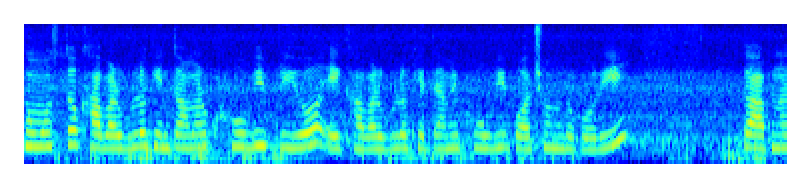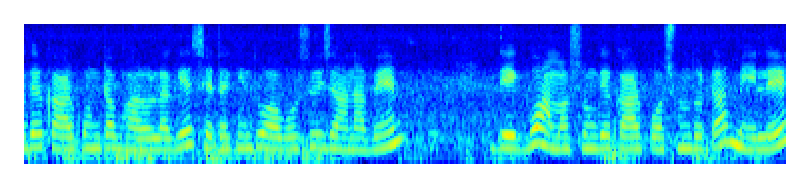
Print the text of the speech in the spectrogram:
সমস্ত খাবারগুলো কিন্তু আমার খুবই প্রিয়। এই খাবারগুলো খেতে আমি খুবই পছন্দ করি। তো আপনাদের কার কোনটা ভালো লাগে সেটা কিন্তু অবশ্যই জানাবেন। দেখব আমার সঙ্গে কার পছন্দটা মেলে।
